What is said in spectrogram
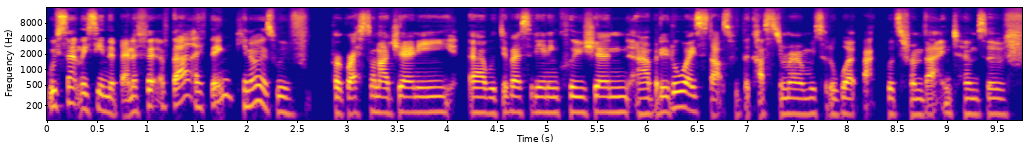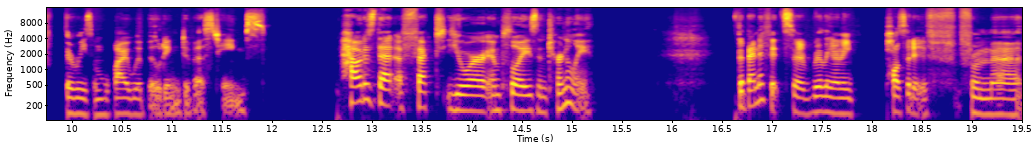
We've certainly seen the benefit of that, I think, you know, as we've progressed on our journey uh, with diversity and inclusion. Uh, but it always starts with the customer, and we sort of work backwards from that in terms of the reason why we're building diverse teams. How does that affect your employees internally? The benefits are really only positive from uh,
